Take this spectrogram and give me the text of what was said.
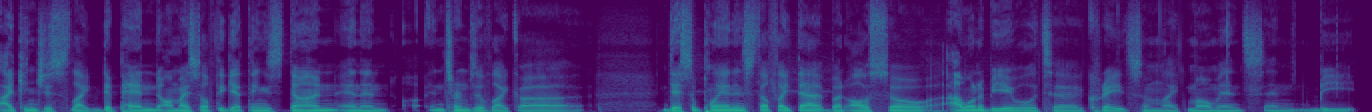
I can just like depend on myself to get things done. And then in terms of like uh, discipline and stuff like that, but also I want to be able to create some like moments and be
